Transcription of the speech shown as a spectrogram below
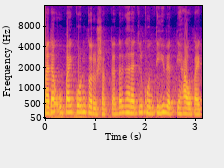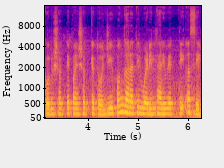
मग आता उपाय कोण करू शकतं? तर घरातील कोणतीही व्यक्ती हा उपाय करू शकते पण शक्यतो जी पण घरातील वडीलधारी व्यक्ती असेल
